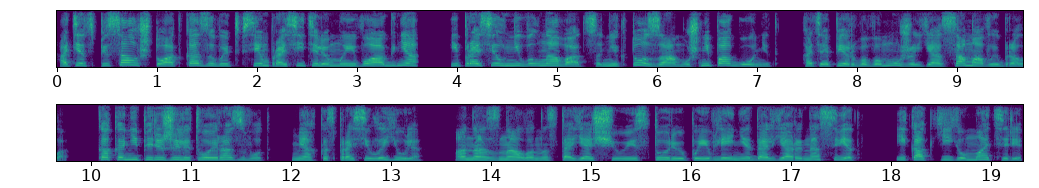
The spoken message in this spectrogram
Отец писал, что отказывает всем просителям моего огня и просил не волноваться, никто замуж не погонит. Хотя первого мужа я сама выбрала. Как они пережили твой развод? Мягко спросила Юля. Она знала настоящую историю появления Дальяры на свет и как ее матери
